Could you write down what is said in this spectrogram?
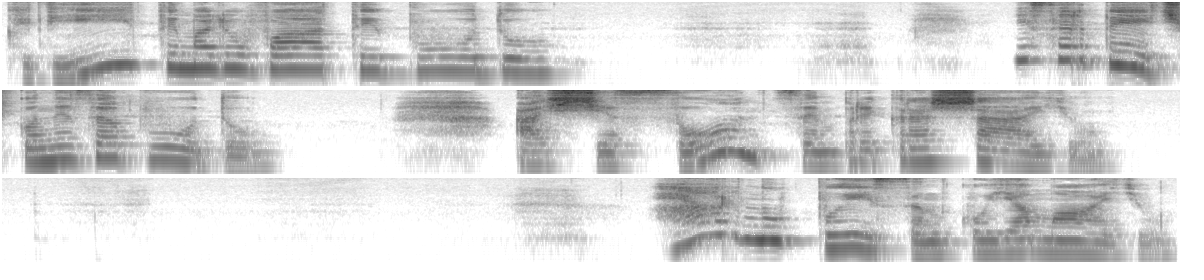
Квіти малювати буду. І сердечко не забуду а ще сонцем прикрашаю. Гарну писанку я маю.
